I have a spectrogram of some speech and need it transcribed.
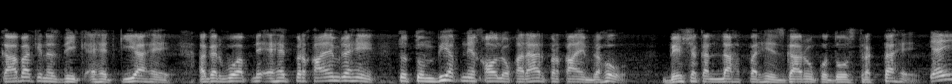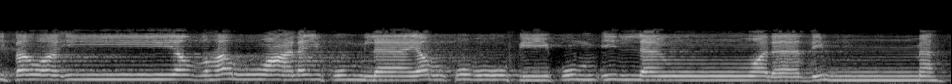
کعبہ کے نزدیک عہد کیا ہے، اگر وہ اپنے عہد پر قائم رہیں، تو تم بھی اپنے قول و قرار پر قائم رہو۔ بے شک اللہ پرہیزگاروں کو دوست رکھتا ہے۔ كيف وإن يظهروا عليكم لا يرقبوا فيكم إلا ولا ذمة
